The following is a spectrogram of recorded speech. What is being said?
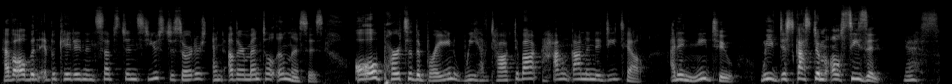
have all been implicated in substance use disorders and other mental illnesses. All parts of the brain we have talked about haven't gone into detail. I didn't need to. We've discussed them all season. Yes.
